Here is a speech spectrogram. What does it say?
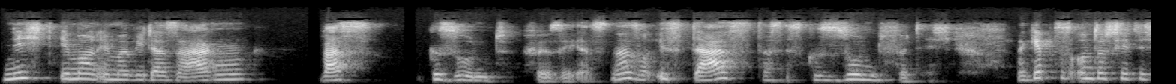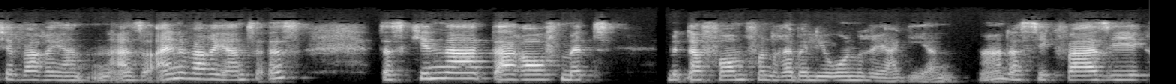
nicht immer und immer wieder sagen, was gesund für sie ist? Ne? So ist das, das ist gesund für dich. Da gibt es unterschiedliche Varianten. Also eine Variante ist, dass Kinder darauf mit mit einer Form von Rebellion reagieren. Ne? Dass sie quasi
